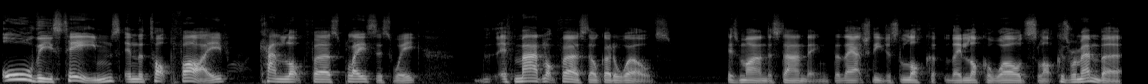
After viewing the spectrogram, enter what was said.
all these teams in the top five can lock first place this week. If Mad lock first, they'll go to Worlds. Is my understanding that they actually just lock they lock a world slot because remember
